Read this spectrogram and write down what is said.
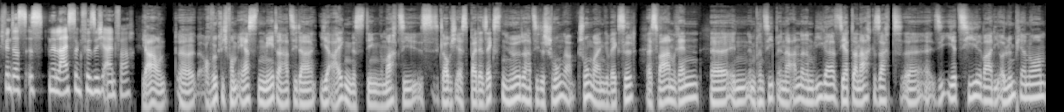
Ich finde, das ist eine Leistung für sich einfach. Ja, und äh, auch wirklich vom ersten Meter hat sie da ihr eigenes Ding gemacht. Sie ist, glaube ich, erst bei der sechsten Hürde hat sie das Schwung, Schwungbein gewechselt. Es war ein Rennen äh, in, im Prinzip in einer anderen Liga. Sie hat danach gesagt, äh, sie, ihr Ziel war die Olympianorm.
